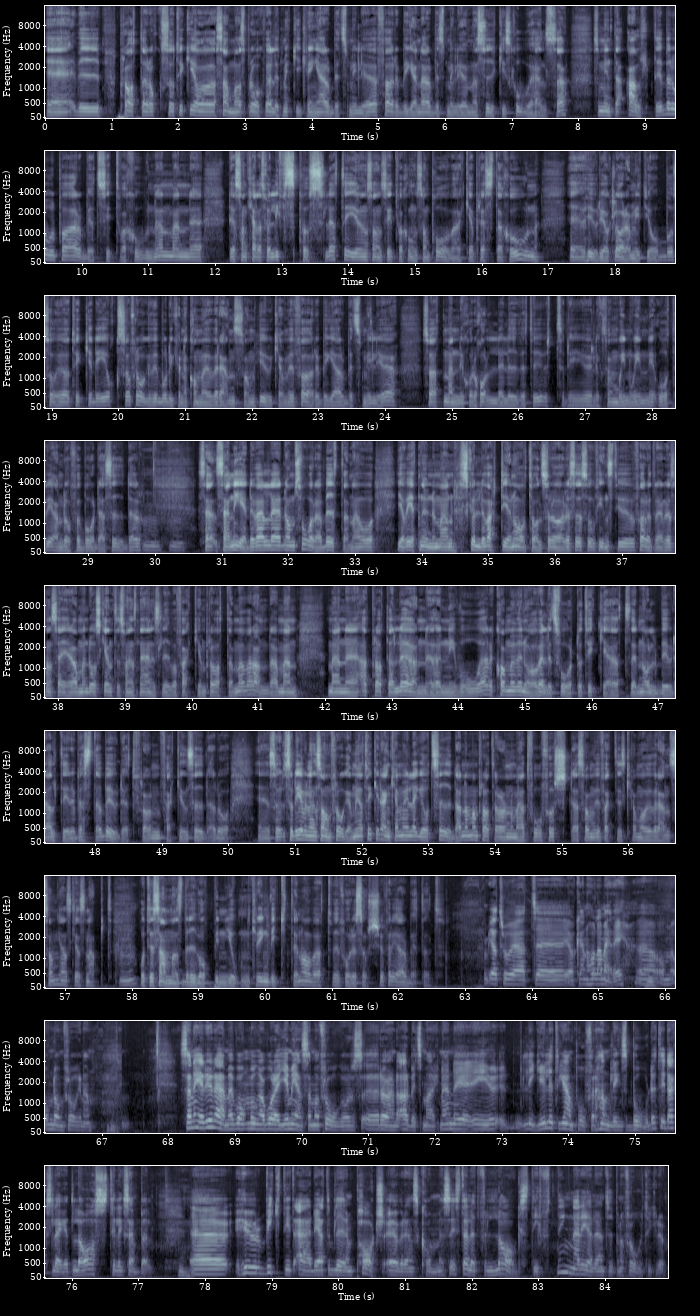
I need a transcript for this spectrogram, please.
Eh, vi pratar också, tycker jag, samma språk väldigt mycket kring arbetsmiljö, förebyggande arbetsmiljö med psykisk ohälsa som inte alltid beror på arbetssituationen men eh, det som kallas för livspusslet är ju en sån situation som påverkar prestation eh, hur jag klarar mitt jobb och så. Jag tycker det är också frågor vi borde kunna komma överens om. Hur kan vi förebygga arbetsmiljö så att människor håller livet ut. Det är ju liksom win-win återigen då för båda sidor. Mm, mm. Sen, sen, är det väl eh, de svåra bitarna och jag vet nu när man skulle varit i en avtalsrörelse så finns det ju företrädare som säger ja men då ska inte Svenskt Näringsliv och facken prata med varandra men men eh, att prata lönenivåer kommer vi nog ha väldigt svårt att tycka att nollbud alltid är det bästa budet från fackens sida. Då. Eh, så, så det är väl en sån fråga. Men jag tycker den kan man ju lägga åt sidan när man pratar om de här två första som vi faktiskt kan vara överens om ganska snabbt. Mm. Och tillsammans driva opinion kring vikten av att vi får resurser för det arbetet. Jag tror att eh, jag kan hålla med dig mm. om, om de frågorna. Sen är det ju det här med många av våra gemensamma frågor eh, rörande arbetsmarknaden. Det är ju, ligger ju lite grann på förhandlingsbordet i dagsläget. LAS till exempel. Mm. Uh, hur viktigt är det att det blir en partsöverenskommelse istället för lagstiftning när det gäller den typen av frågor tycker du?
